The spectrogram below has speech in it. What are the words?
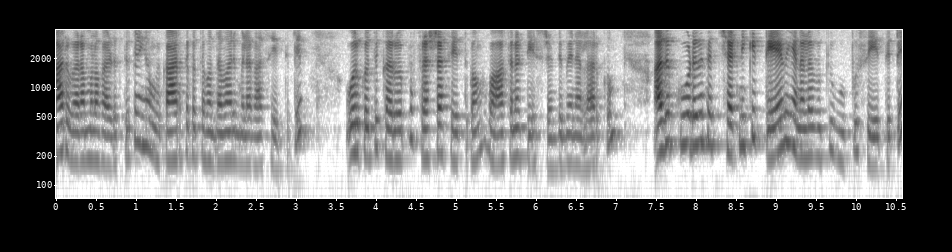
ஆறு வரமிளகாய் எடுத்துருக்கேன். நீங்கள் உங்கள் காரத்துக்கு தகுந்த மாதிரி மிளகாய் சேர்த்துட்டு ஒரு கொத்து கருவேப்பிலை ஃப்ரெஷ்ஷாக சேர்த்துக்கோங்க. வாசனை டேஸ்ட் ரெண்டுமே நல்லாயிருக்கும் அது கூடவே இந்த சட்னிக்கு தேவையான அளவுக்கு உப்பு சேர்த்துட்டு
